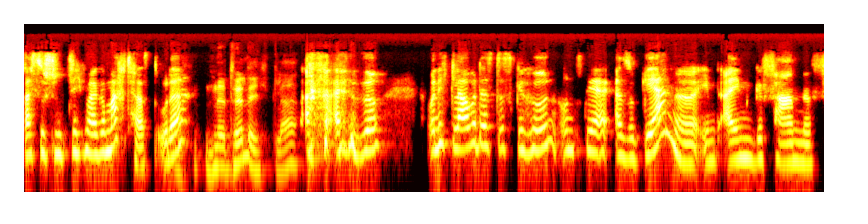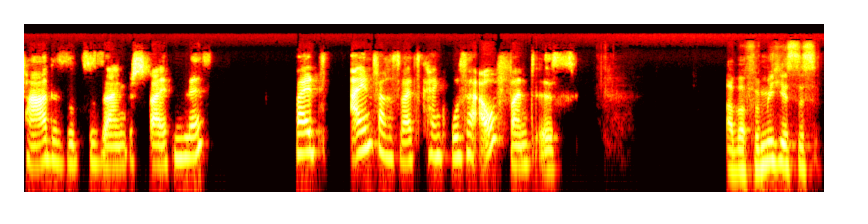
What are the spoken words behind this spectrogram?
was du schon zigmal gemacht hast, oder? Natürlich, klar. Also, und ich glaube, dass das Gehirn uns sehr, also gerne eben eingefahrene Pfade sozusagen beschreiten lässt, weil es einfach ist, weil es kein großer Aufwand ist. Aber für mich ist es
